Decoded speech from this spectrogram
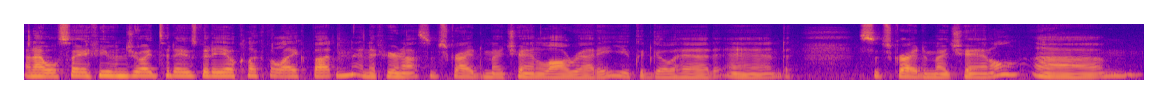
And I will say if you enjoyed today's video, click the like button, and if you're not subscribed to my channel already, you could go ahead and subscribe to my channel. Um,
